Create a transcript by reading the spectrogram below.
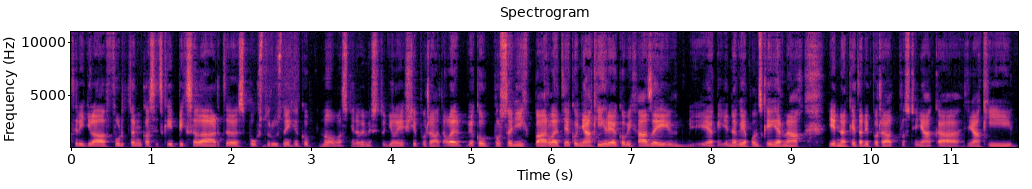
který dělá furt ten klasický pixel art, eh, spoustu různých, jako, no vlastně nevím, jestli to dělají ještě pořád, ale jako posledních pár let jako nějaký hry jako vycházejí jak, jednak v japonských hernách, jednak je tady pořád prostě nějaká, nějaký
